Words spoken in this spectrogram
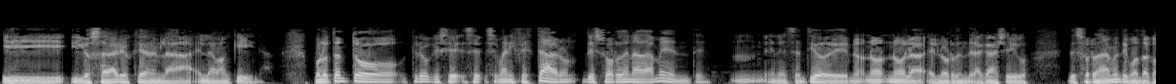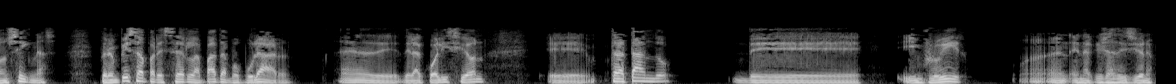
y, y, los salarios quedan en la, en la banquina. Por lo tanto, creo que se, se, manifestaron desordenadamente, en el sentido de, no, no, no la, el orden de la calle, digo, desordenadamente en cuanto a consignas, pero empieza a aparecer la pata popular eh, de, de, la coalición eh, tratando de influir en, aquellas decisiones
